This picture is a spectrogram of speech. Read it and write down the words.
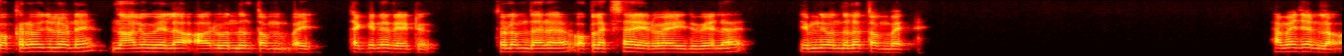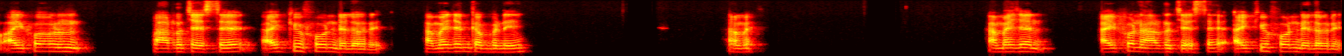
ఒక్క రోజులోనే నాలుగు వేల ఆరు వందల తొంభై తగ్గిన రేటు. తులం ధర ఒక లక్ష ఇరవై ఐదు వేల ఎనిమిది వందల తొంభై. అమెజాన్లో ఐఫోన్ ఆర్డర్ చేస్తే iQOO phone delivery. Amazon company అమె అమెజాన్ ఐఫోన్ ఆర్డర్ చేస్తే iQOO phone delivery.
